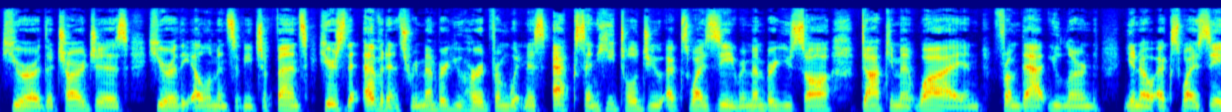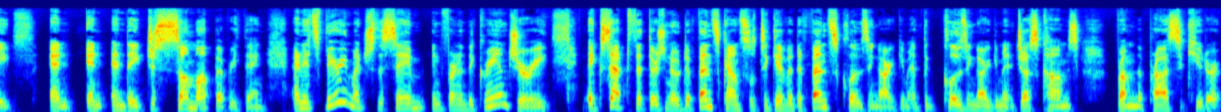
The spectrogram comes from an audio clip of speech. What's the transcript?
here are the charges. Here are the elements of each offense. Here's the evidence. Remember you heard from witness x and he told you xyz remember you saw document y and from that you learned you know xyz and and and they just sum up everything. And it's very much the same in front of the grand jury except that there's no defense counsel to give a defense closing argument. The closing argument just comes from the prosecutor.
